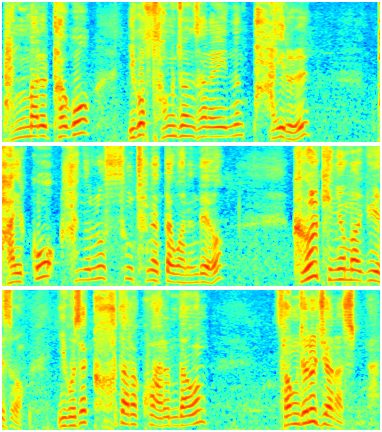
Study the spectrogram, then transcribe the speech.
백마를 타고 이곳 성전산에 있는 바위를 밟고 하늘로 승천했다고 하는데요. 그걸 기념하기 위해서 이곳에 커다랗고 아름다운 성전을 지어놨습니다.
